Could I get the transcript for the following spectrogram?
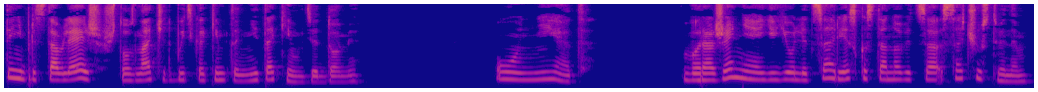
Ты не представляешь, что значит быть каким-то не таким в детдоме. О, нет. Выражение ее лица резко становится сочувственным.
